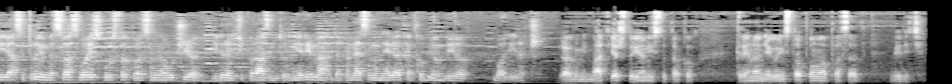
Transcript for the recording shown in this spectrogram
i ja se trudim da sva svoje iskustva koje sam naučio igrajući po raznim turnirima da prenesem na njega kako bi on bio bolji igrač. Drago mi Matija što i on isto tako krenuo njegovim stopama, pa sad vidit ćemo.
